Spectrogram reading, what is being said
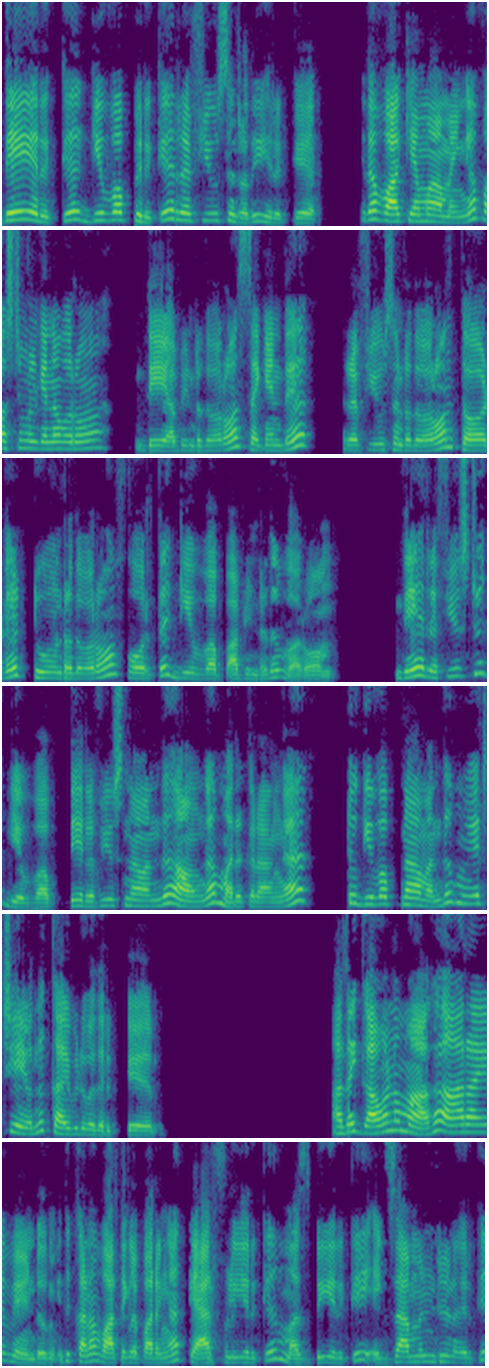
தே இருக்கு கிவ் அப் இருக்கு ரெஃப்யூஸ்ன்றது இருக்கு. இதை வாக்கியமா அமைங்க. ஃபர்ஸ்ட் உங்களுக்கு என்ன வரும்? தே அப்படின்றது வரும். செகண்டு ரெஃப்யூஸ்ன்றது வரும். தேர்டு டூன்றது வரும். ஃபோர்த்து கிவ் அப் அப்படின்றது வரும். They refuse to give up they ரெஃப்யூஸ்னா வந்து அவங்க மறுக்கிறாங்க. டு கிவ் அப்னா வந்து முயற்சியை வந்து கைவிடுவதற்கு. அதை கவனமாக ஆராய வேண்டும். இதுக்கான வார்த்தைகளை பாருங்க. கேர்ஃபுல்லி இருக்கு மஸ்பி இருக்கு எக்ஸாமின் இருக்கு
